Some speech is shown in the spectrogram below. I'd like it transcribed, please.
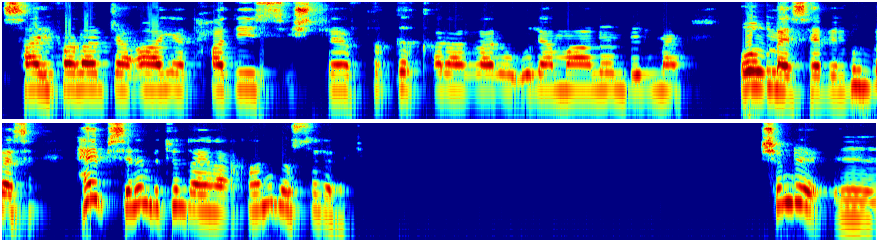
sayfalarca ayet, hadis, işte fıkıh kararları, ulemanın bilmem o mezhebin, bu mezhep hepsinin bütün dayanaklarını göstererek. Şimdi e,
